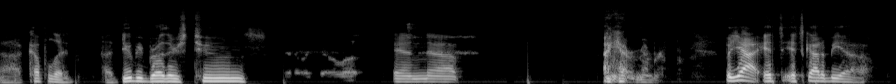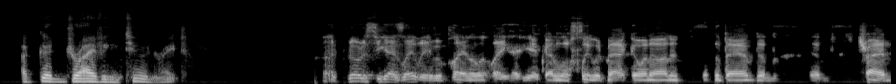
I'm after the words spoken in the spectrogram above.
uh, a couple of uh, Doobie Brothers tunes, and I can't remember. But yeah, it's it's got to be a a good driving tune, right? I've noticed you guys lately have been playing a little like you've got a little Fleetwood Mac going on in, in the band, and and trying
